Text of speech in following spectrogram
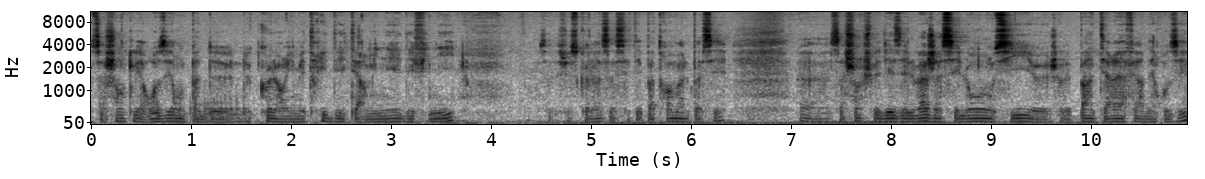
sachant que les rosés n'ont pas de, de colorimétrie déterminée, définie. Jusque-là, ça s'était pas trop mal passé. Euh, sachant que je fais des élevages assez longs aussi, euh, j'avais pas intérêt à faire des rosés.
